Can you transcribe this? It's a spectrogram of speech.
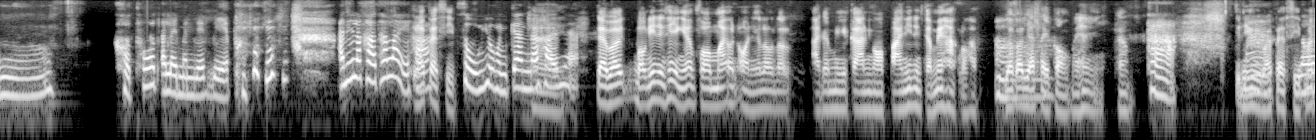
อืมขอโทษอะไรมันเวฟๆอันนี้ราคาเท่าไหร่ร้อคะยแปดสิบ สูงอยู่เหมือนกันนะคะ ใช่ เนี่ย แต่ว่าบอกนิดนึงถ้าอย่างเงี้ยฟอร์มไม้อ่อนๆเนี่ยเราเรา อาจจะมีการงอปลายนิดนึงแต่ไม่หักหรอกครับ อ๋อแล้วก็ยัดใส่กล่องไปให้ครับค่ะ ตัวนี้ร้อยแปดสิบมา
